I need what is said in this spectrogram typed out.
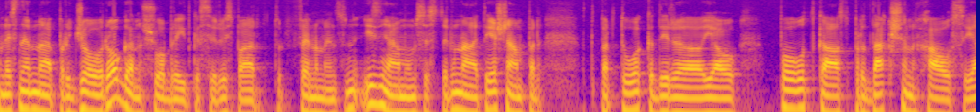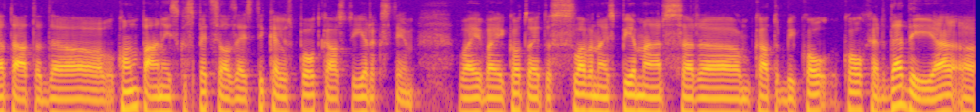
Un es nerunāju par Džoju Roganu šobrīd, kas ir vispār fenomens un izņēmums. Es runāju tiešām par, par to, ka ir uh, jau podkāstu production house, ja tā tad uh, kompānijas, kas specializējas tikai uz podkāstu ierakstiem, vai, vai kaut vai tas slavenais piemērs ar, uh, kā tur bija Colher Daddy, ja, uh,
